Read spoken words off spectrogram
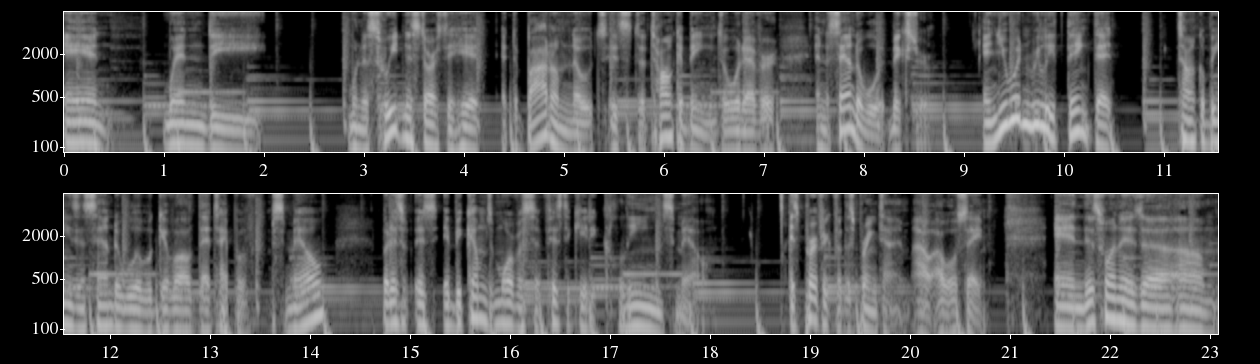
And when the when the sweetness starts to hit at the bottom notes, it's the tonka beans or whatever and the sandalwood mixture. And you wouldn't really think that tonka beans and sandalwood would give off that type of smell, but it's, it's it becomes more of a sophisticated, clean smell. It's perfect for the springtime, I, I will say. And this one is a um,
